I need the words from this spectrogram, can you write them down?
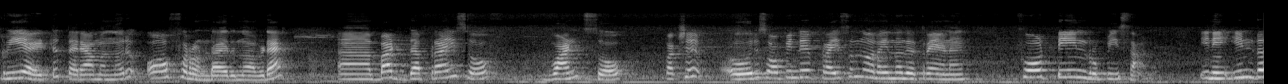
ഫ്രീ ആയിട്ട് തരാമെന്നൊരു ഓഫർ ഉണ്ടായിരുന്നു അവിടെ but the price of one soap പക്ഷേ ഒരു സോപ്പിന്റെ പ്രൈസ് എന്ന് പറയുന്നത് എത്രയാണ്? ഫോർട്ടീൻ റുപ്പീസാണ് ഇനി in the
